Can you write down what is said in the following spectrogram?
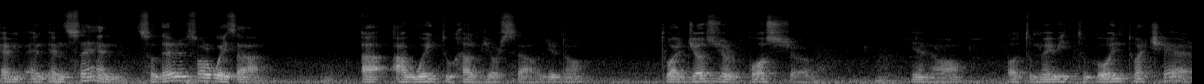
and and and zen so there is always a, a a way to help yourself, you know, to adjust your posture, you know, or to maybe to go into a chair.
